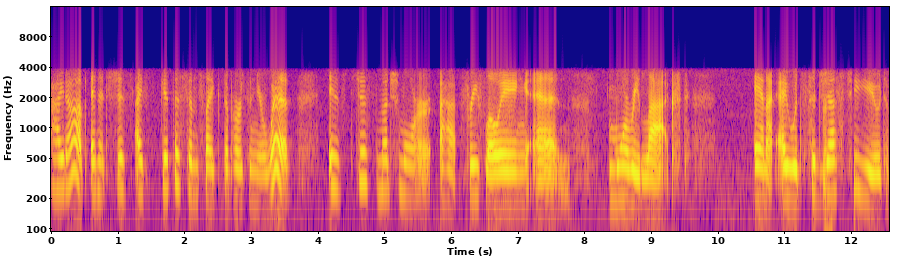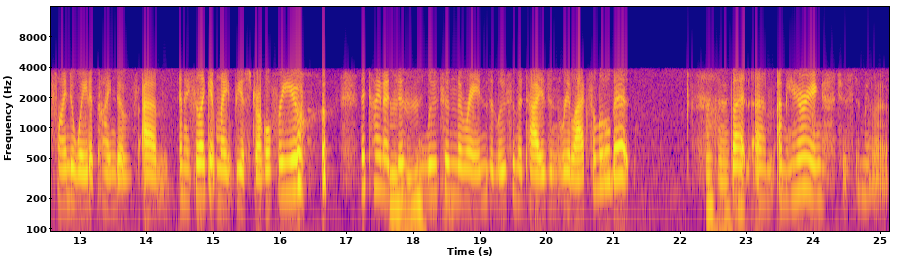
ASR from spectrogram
tied up and it's just i get the sense like the person you're with is just much more uh free flowing and more relaxed and I, I would suggest to you to find a way to kind of um and i feel like it might be a struggle for you to kind of Mhm. just loosen the reins and loosen the ties and relax a little bit Okay. but um I'm hearing just a minute.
